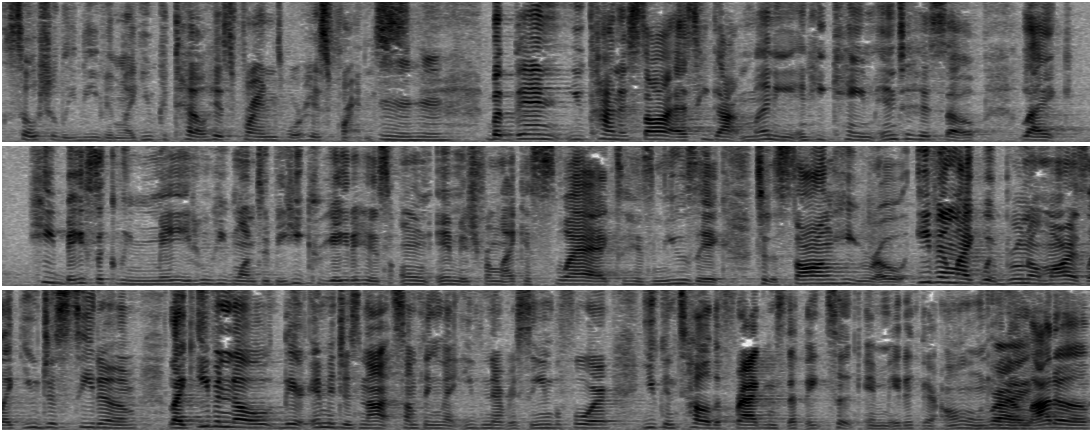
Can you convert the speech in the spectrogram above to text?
socially deviant. Like you could tell his friends were his friends. Mm-hmm. But then you kind of saw as he got money and he came into himself, like he basically made who he wanted to be. He created his own image from like his swag to his music to the song he wrote. Even like with Bruno Mars, like you just see them, like even though their image is not something that you've never seen before, you can tell the fragments that they took and made it their own. And a lot of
